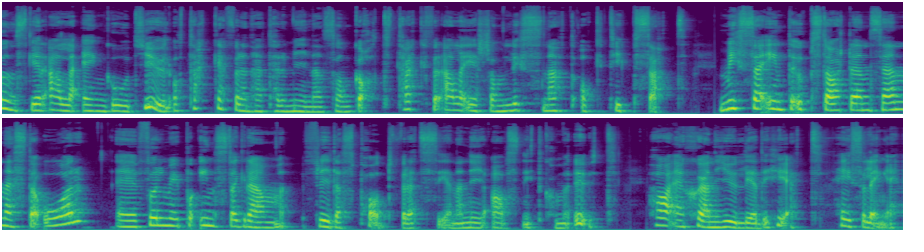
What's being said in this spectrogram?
önska er alla en god jul och tacka för den här terminen som gått. Tack för alla er som lyssnat och tipsat. Missa inte uppstarten sen nästa år. Eh, följ mig på Instagram, Fridas podd, för att se när nya avsnitt kommer ut. Ha en skön julledighet. Hej så länge!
